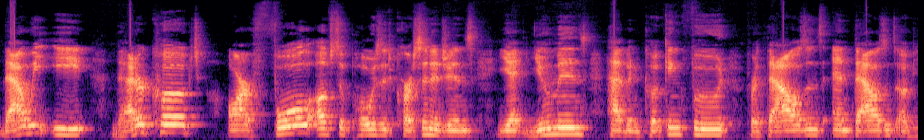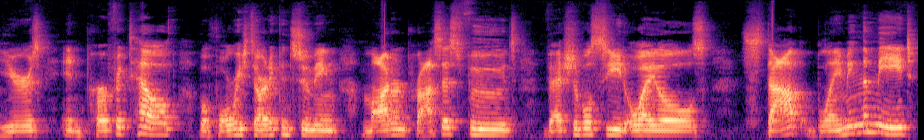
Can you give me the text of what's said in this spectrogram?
that we eat that are cooked are full of supposed carcinogens, yet humans have been cooking food for thousands and thousands of years in perfect health before we started consuming modern processed foods, vegetable seed oils. Stop blaming the meat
